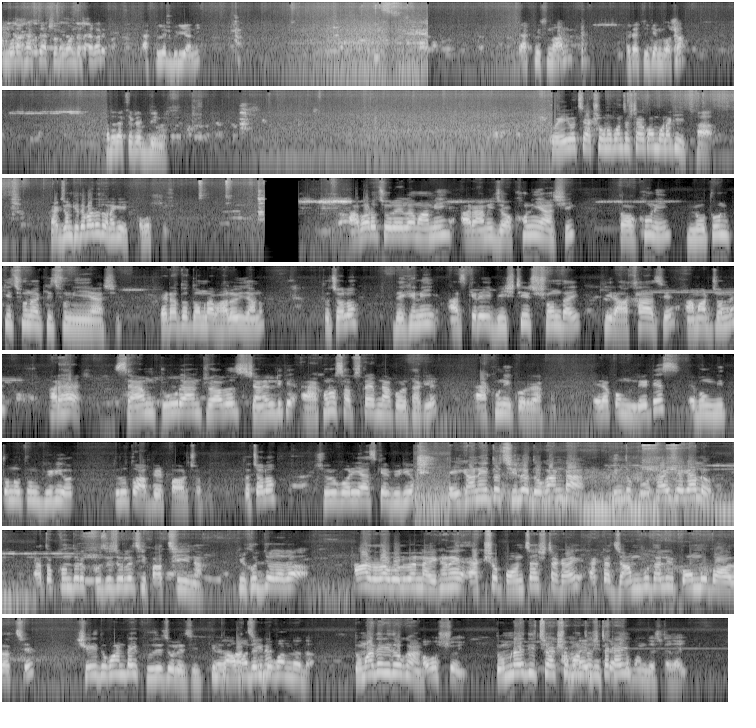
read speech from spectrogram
কম্বোটা থাকছে একশো পঞ্চাশ টাকার এক প্লেট বিরিয়ানি। এক পিস নান এটা চিকেন কষা। সাথে থাকছে একটা ড্রিঙ্কস তো এই হচ্ছে একশো উনপঞ্চাশ টাকা কম্বো নাকি? হ্যাঁ। একজন খেতে পারবে তো নাকি? অবশ্যই। আবারও চলে এলাম আমি আর আমি যখনই আসি তখনই নতুন কিছু না কিছু নিয়ে আসি। এটা তো তোমরা ভালোই জানো। তো চলো দেখে নিই আজকের এই বৃষ্টির সন্ধ্যায় কি রাখা আছে আমার জন্য। আর হ্যাঁ স্যাম ট্যুর অ্যান্ড ট্রাভেলস চ্যানেলটিকে এখনও সাবস্ক্রাইব না করে থাকলে এখনই করে রাখুন। এরকম লেটেস্ট এবং নিত্য নতুন ভিডিওর দ্রুত আপডেট পাওয়ার জন্য। তো চলো শুরু করি আজকের ভিডিও এইখানেই তো ছিল দোকানটা কিন্তু কোথায় যে গেল? এতক্ষণ ধরে খুঁজে চলেছি পাচ্ছিই না। কি খুঁজছো দাদা? আর দাদা বলবেন না এখানে একশো পঞ্চাশ টাকায় একটা জাম্বু থালির কম্বো পাওয়া যাচ্ছে। সেই দোকানটাই খুঁজে চলেছি কিন্তু আমাদের দোকান দাদা। তোমাদেরই দোকান? অবশ্যই। তোমরাই দিচ্ছ একশো পঞ্চাশ টাকায়? পঞ্চাশ টাকায়।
